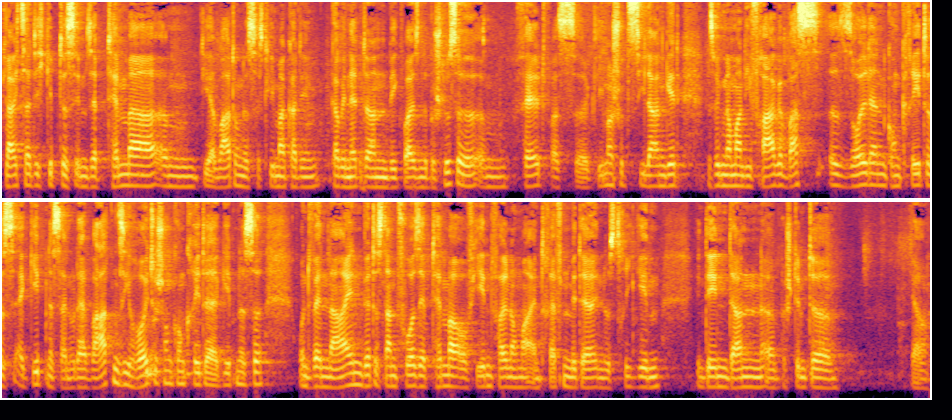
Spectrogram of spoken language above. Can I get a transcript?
Gleichzeitig gibt es im September ähm, die Erwartung, dass das Klimakabinett dann wegweisende Beschlüsse ähm, fällt, was äh, Klimaschutzziele angeht. Deswegen nochmal die Frage, was äh, soll denn konkretes Ergebnis sein? Oder erwarten Sie heute schon konkrete Ergebnisse? Und wenn nein, wird es dann vor September auf jeden Fall nochmal ein Treffen mit der Industrie geben, in denen dann äh, bestimmte ja,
